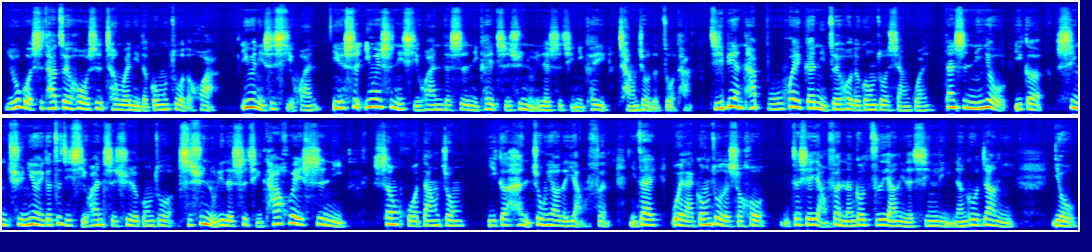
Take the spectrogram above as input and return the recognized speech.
如果是它最后是成为你的工作的话，因为你是喜欢，因为是因为是你喜欢的事，你可以持续努力的事情，你可以长久的做它，即便它不会跟你最后的工作相关，但是你有一个兴趣，你有一个自己喜欢持续的工作，持续努力的事情，它会是你生活当中一个很重要的养分。你在未来工作的时候，这些养分能够滋养你的心灵，能够让你有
